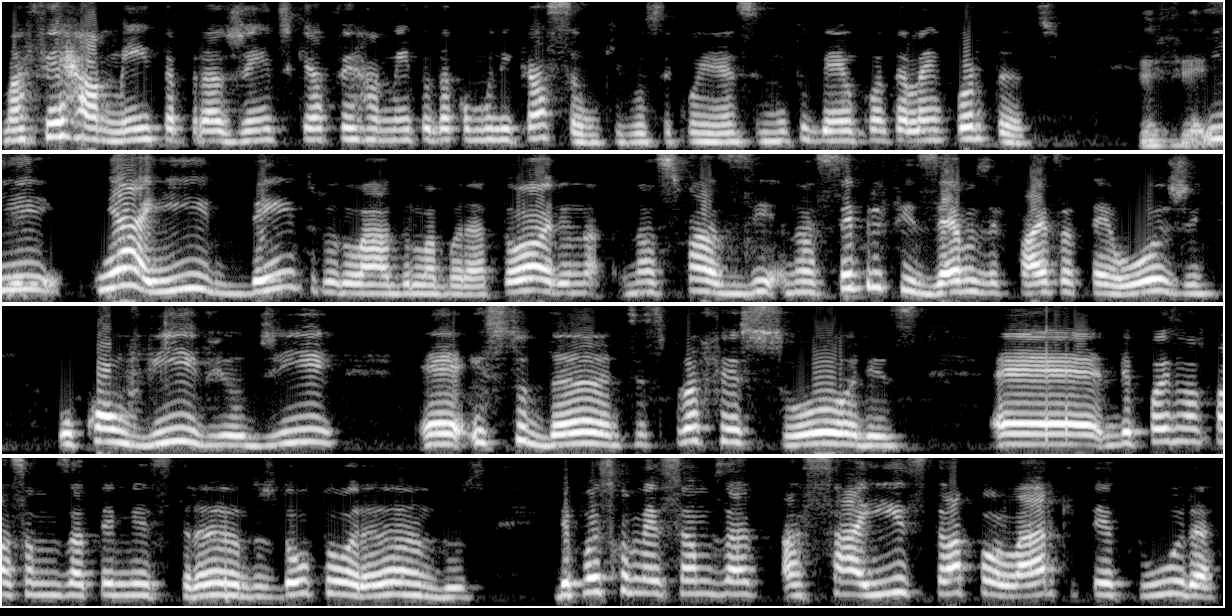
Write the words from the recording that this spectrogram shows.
uma ferramenta para a gente, que é a ferramenta da comunicação, que você conhece muito bem o quanto ela é importante. Perfeito. E, e aí, dentro lá do laboratório, nós, fazia, nós sempre fizemos e faz até hoje o convívio de é, estudantes, professores, é, depois nós passamos a ter mestrandos, doutorandos, depois começamos a, a sair, extrapolar arquitetura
